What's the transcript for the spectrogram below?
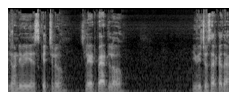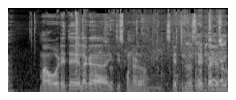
ఇదిగోండి ఇవి స్కెచ్లు స్లేట్ ప్యాడ్లు. ఇవి చూసారు కదా? మా ఓడైతే ఇలాగా ఇవి తీసుకున్నాడు స్కెచ్లు స్లేట్ ప్యాడ్ను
